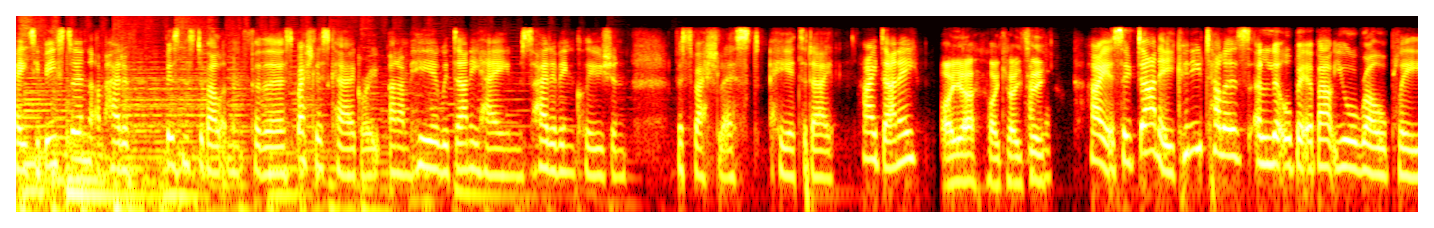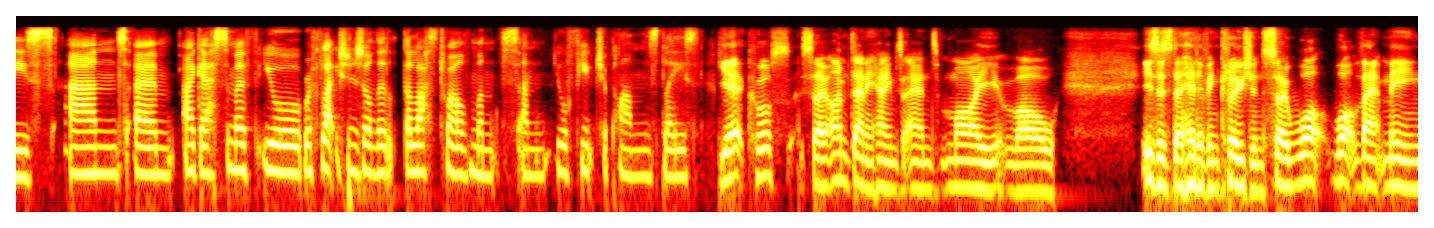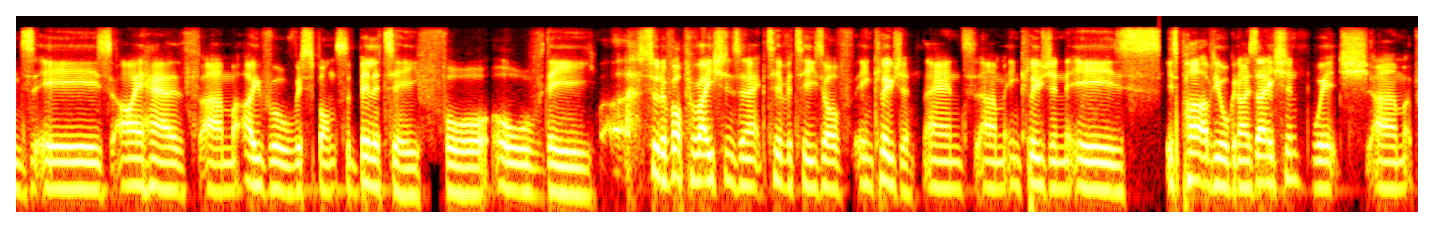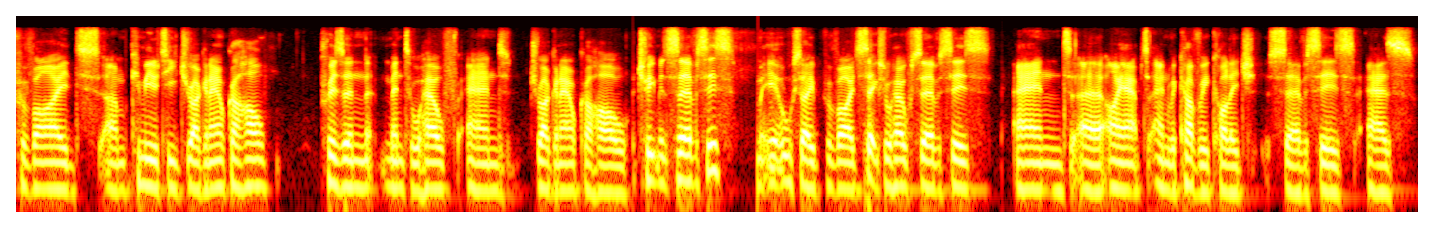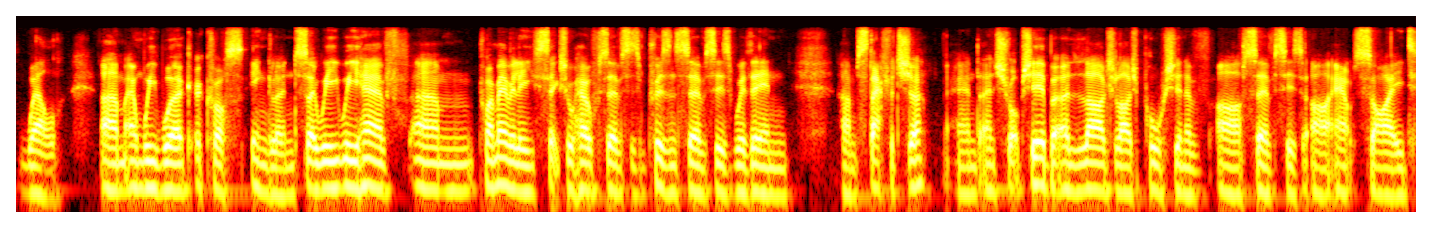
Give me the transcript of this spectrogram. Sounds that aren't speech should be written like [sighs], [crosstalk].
Katie Beeston. I'm head of business development for the Specialist Care Group, and I'm here with Danny Hames, head of inclusion for Specialist, here today. Hi, Danny. Oh, yeah. Hi, Katie. Hi. So, Danny, can you tell us a little bit about your role, please? And um, I guess some of your reflections on the, the last 12 months and your future plans, please. Yeah, of course. So, I'm Danny Hames, and my role is as the head of inclusion. So what what that means is I have um, overall responsibility for all the uh, sort of operations and activities of inclusion, and um, inclusion is is part of the organisation which um, provides um, community drug and alcohol, prison mental health, and drug and alcohol treatment services. It also provides sexual health services, and uh, IAPT and Recovery College services as well. Um, and we work across England. So we we have um, primarily sexual health services and prison services within um, Staffordshire and and Shropshire, but a large large portion of our services are outside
